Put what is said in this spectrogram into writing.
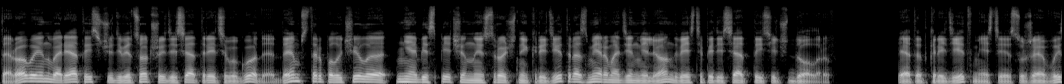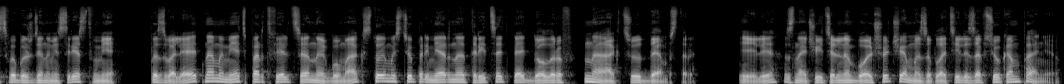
2 января 1963 года Демпстер получила необеспеченный срочный кредит размером 1 миллион 250 тысяч долларов. Этот кредит вместе с уже высвобожденными средствами позволяет нам иметь портфель ценных бумаг стоимостью примерно 35 долларов на акцию Демпстер, или значительно больше, чем мы заплатили за всю компанию.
